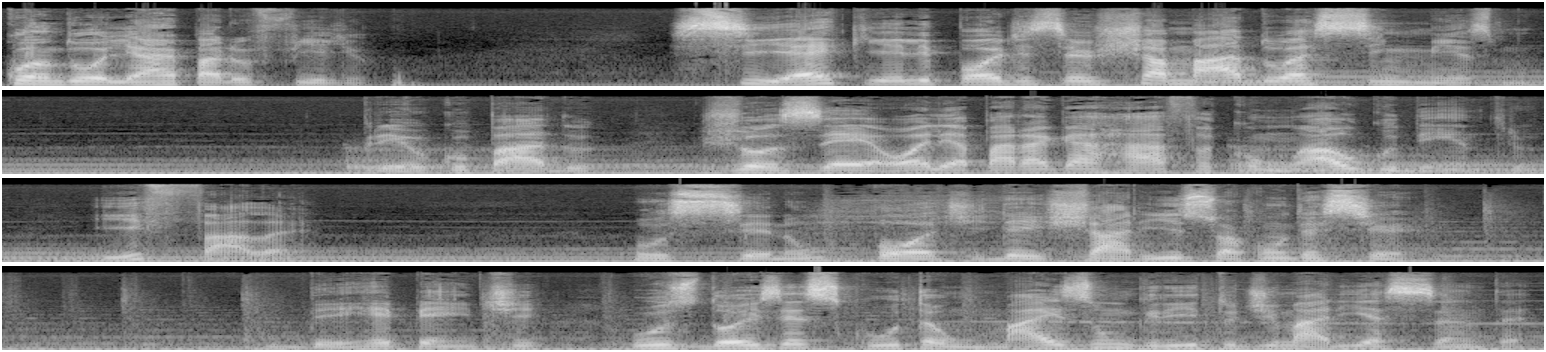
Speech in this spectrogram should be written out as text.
quando olhar para o filho. Se é que ele pode ser chamado assim mesmo. Preocupado, José olha para a garrafa com algo dentro e fala: Você não pode deixar isso acontecer. De repente, os dois escutam mais um grito de Maria Santa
